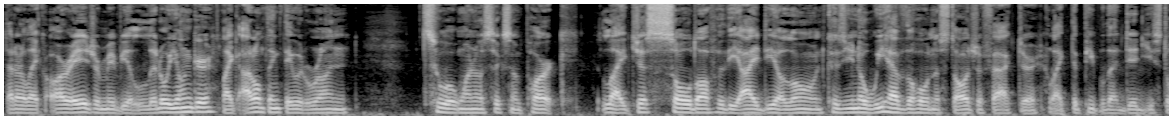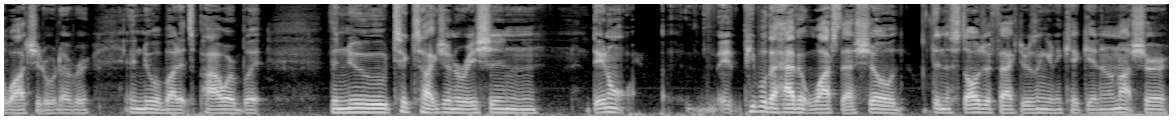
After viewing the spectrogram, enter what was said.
that are like our age or maybe a little younger, like I don't think they would run to a 106 in Park like just sold off of the idea alone because you know we have the whole nostalgia factor like the people that did used to watch it or whatever and knew about its power but the new tiktok generation they don't it, people that haven't watched that show the nostalgia factor isn't going to kick in and i'm not sure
